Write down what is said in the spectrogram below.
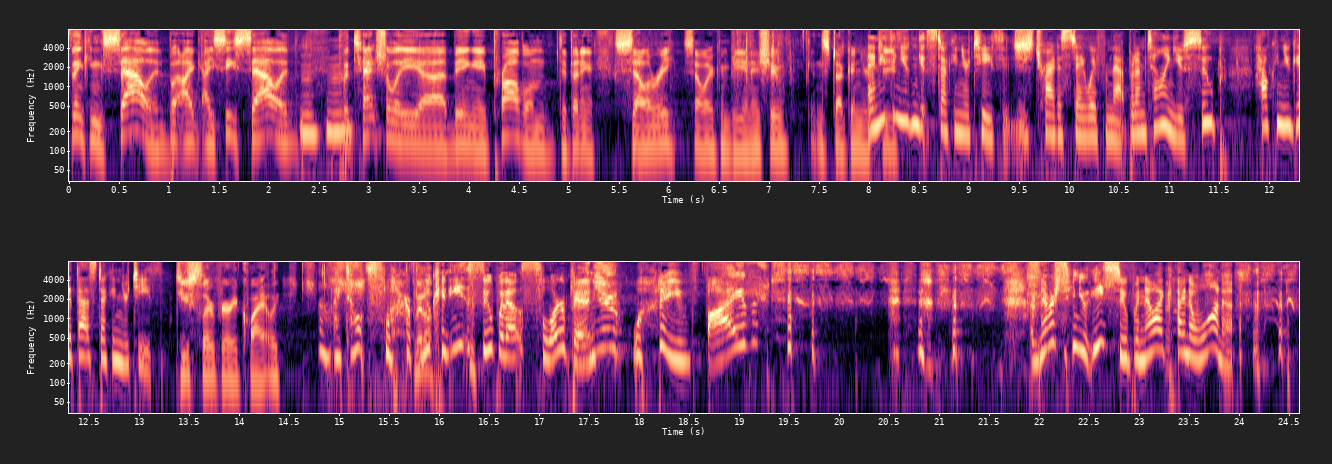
thinking salad, but I, I see salad Mm-hmm. potentially uh, being a problem. Depending, celery, celery can be an issue. Getting stuck in your Anything teeth. you can get stuck in your teeth, you just try to stay away from that. But I'm telling you, soup, how can you get that stuck in your teeth? do you slurp very quietly? Oh, I don't slurp. Little- You can eat soup without slurping. Can you? What are you, five? I've never seen you eat soup, and now I kind of want to.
